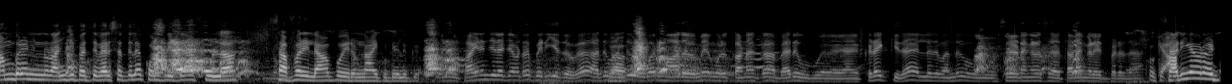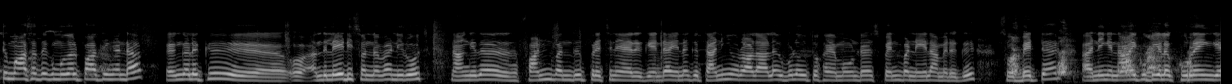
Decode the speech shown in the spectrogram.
நம்புறேன் இன்னொரு அஞ்சு பத்து வருஷத்தில் கம்ப்ளீட்டாக ஃபுல்லாக சஃபர் இல்லாமல் போயிடும் நாய்க்குட்டிகளுக்கு பதினஞ்சு லட்சம்ன்ற பெரிய தொகை. அது வந்து ஒவ்வொரு மாதமுமே உங்களுக்கு கணக்காக வேறு கிடைக்குதா? இல்லை வந்து சில இடங்களில் தடங்கள் ஏற்படுதா? ஓகே சரியா ஒரு எட்டு மாதத்துக்கு முதல் பார்த்தீங்கன்னா எங்களுக்கு அந்த லேடி சொன்னவ நிரோஜ் நாங்கள் இதை ஃபண்ட் வந்து பிரச்சனையாக இருக்கேன்டா எனக்கு தனி ஒரு ஆளால் இவ்வளவு தொகை அமௌண்ட்டை ஸ்பெண்ட் பண்ண இல்லாமல் இருக்குது ஸோ பெட்டர் நீங்கள் நாய்க்குட்டிகளை குறைங்க.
